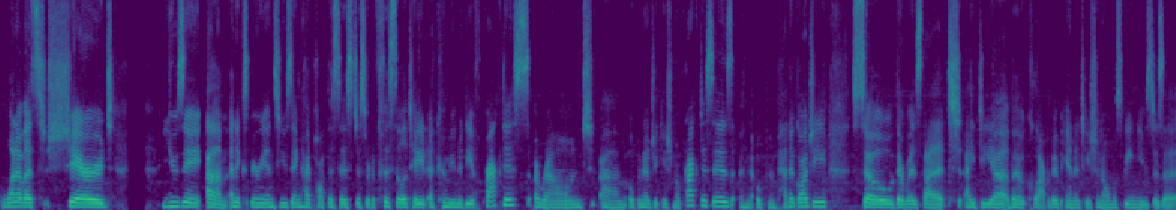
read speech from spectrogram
one of us shared using um, an experience using hypothesis to sort of facilitate a community of practice around um, open educational practices and open pedagogy. So there was that idea about collaborative annotation almost being used as a,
